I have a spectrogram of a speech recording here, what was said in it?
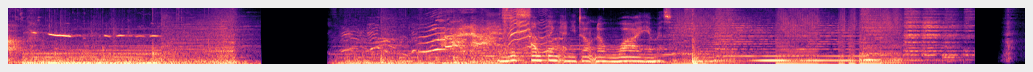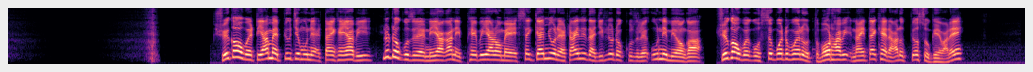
You miss something and you don't know why you miss it. ရွှေကောက်ဝယ်တရားမဲ့ပြုကျင့်မှုနဲ့အတိုင်ခံရပြီးလွတ်တော်ကိုယ်စားလှယ်နေရာကနေဖယ်ပေးရတော့မယ်စိတ်ကမ်းမြို့နယ်တိုင်းဒေသကြီးလွတ်တော်ကိုယ်စားလှယ်ဦးနေမြောင်ကရွှေကောက်ဝယ်ကိုစစ်ပွဲတစ်ပွဲလို့သဘောထားပြီးအနိုင်တိုက်ခဲ့တာလို့ပြောဆိုခဲ့ပါတယ်။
